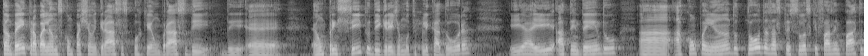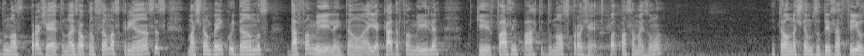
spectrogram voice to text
Também trabalhamos com paixão e graças, porque é um braço de, de é, é um princípio de igreja multiplicadora e aí atendendo, acompanhando todas as pessoas que fazem parte do nosso projeto. Nós alcançamos as crianças, mas também cuidamos da família. Então, aí é cada família que fazem parte do nosso projeto. Pode passar mais uma? Então, nós temos o desafio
